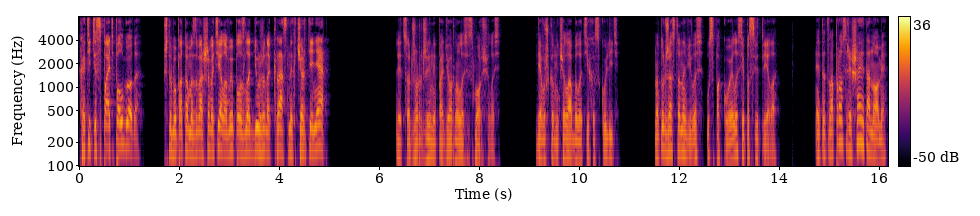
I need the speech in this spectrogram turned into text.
Хотите спать полгода, чтобы потом из вашего тела выползла дюжина красных чертенят? Лицо Джорджины подернулось и сморщилось. Девушка начала было тихо скулить, но тут же остановилась, успокоилась и посветлела. Этот вопрос решает Аноме.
